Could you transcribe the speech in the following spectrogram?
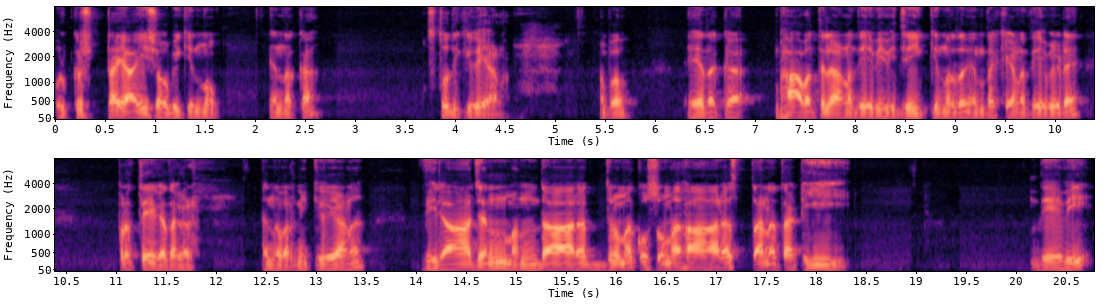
ഉത്കൃഷ്ടയായി ശോഭിക്കുന്നു എന്നൊക്കെ സ്തുതിക്കുകയാണ്. അപ്പോൾ ഏതൊക്കെ ഭാവത്തിലാണ് ദേവി വിജയിക്കുന്നത് എന്തൊക്കെയാണ് ദേവിയുടെ പ്രത്യേകതകൾ എന്ന് വർണിക്കുകയാണ്. വിരാജൻ മന്ദാരദ്രുമ കുസുമഹാരസ്തനതടീ ദേവി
